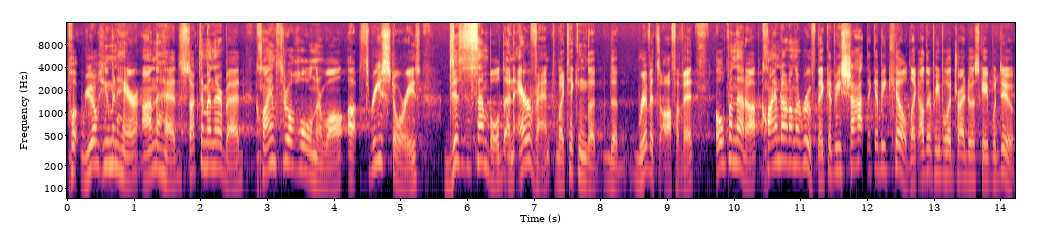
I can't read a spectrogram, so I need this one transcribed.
put real human hair on the head, stuck them in their bed, climbed through a hole in their wall, up three stories, disassembled an air vent, like taking the, the rivets off of it, opened that up, climbed out on the roof. They could be shot, they could be killed, like other people who had tried to escape would do.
